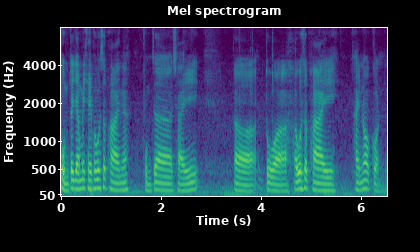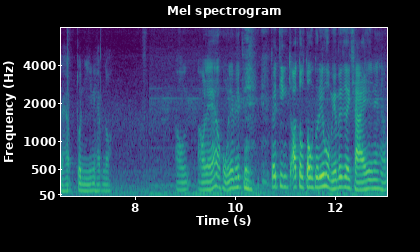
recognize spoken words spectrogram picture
ผมจะยังไม่ใช้ power supply นะ ผมจะใช้ตัว power supply ภายนอกก่อนนะครับ ตัวนี้นะครับเนาะ เอาเอาแล้วผมเล่นไม่เป็นตัวจริงเอาตรงๆตัวนี้ผมยังไม่เคยใช้นะครับ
